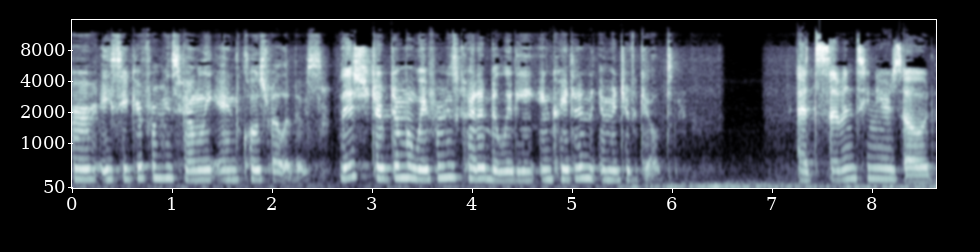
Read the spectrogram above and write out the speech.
her a secret from his family and close relatives. This stripped him away from his credibility and created an image of guilt. At 17 years old,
